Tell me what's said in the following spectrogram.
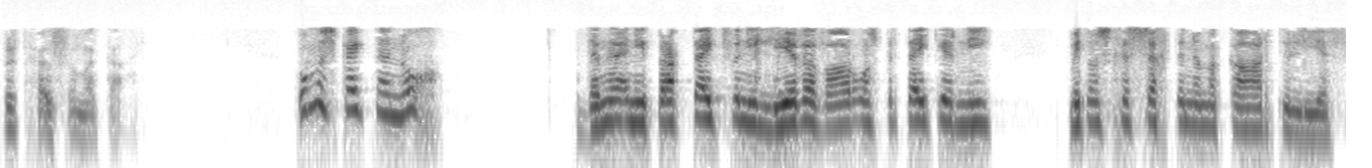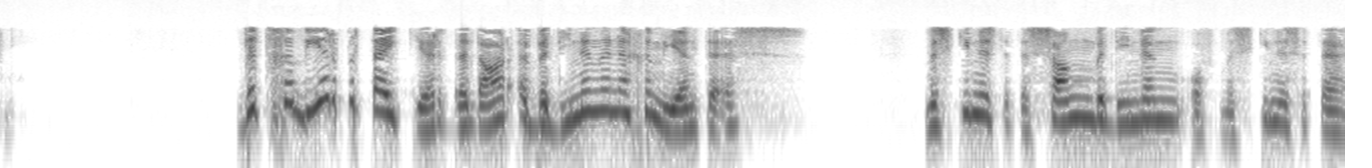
Groet gou vir mekaar. Kom ons kyk nou nog dinge in die praktyk van die lewe waar ons partykeer nie met ons gesigte na mekaar toe leef nie. Dit gebeur partykeer dat daar 'n bediening in 'n gemeente is. Miskien is dit 'n sangbediening of miskien is dit 'n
